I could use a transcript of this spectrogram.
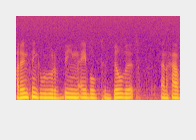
I don't think we would have been able to build it and have,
